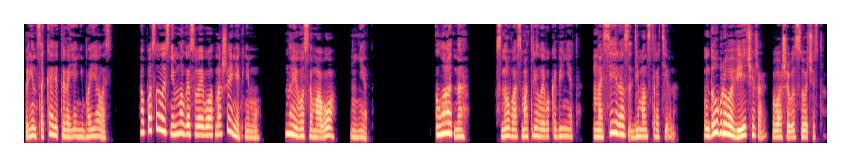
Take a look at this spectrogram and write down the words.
принца Каритера я не боялась. Опасалась немного своего отношения к нему. Но его самого нет. Ладно. Снова осмотрела его кабинет. На сей раз демонстративно. Доброго вечера, ваше высочество.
